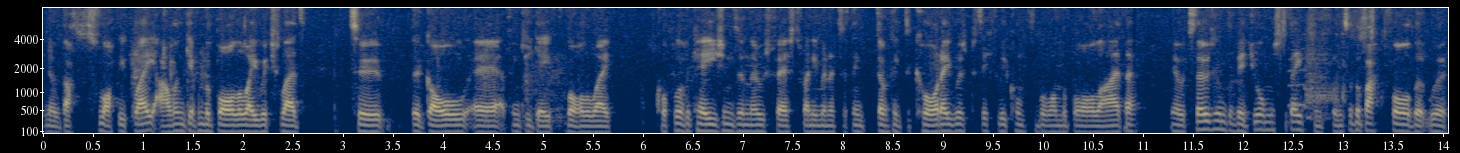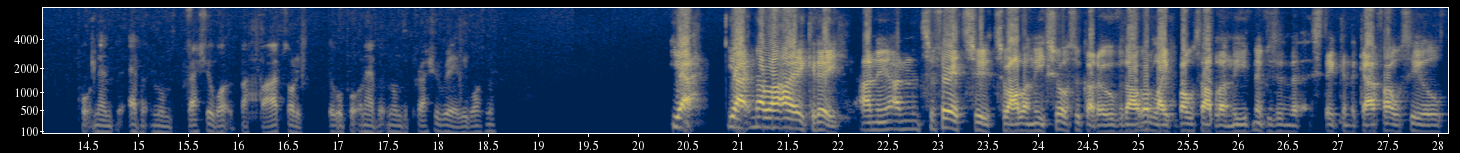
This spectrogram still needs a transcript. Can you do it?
you know that sloppy play, Alan giving the ball away, which led to the goal. Uh, I think he gave the ball away a couple of occasions in those first twenty minutes. I think don't think Doucouré was particularly comfortable on the ball either. You know, it's those individual mistakes in front of the back four that were putting Everton under pressure. What back five? Sorry, that were putting Everton under pressure. Really, wasn't it? Yeah, yeah, no, I agree. And and to fair to, to Allan, he sort of got over that. What I like about Alan, even if he's in the stink in the gaff house, he'll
